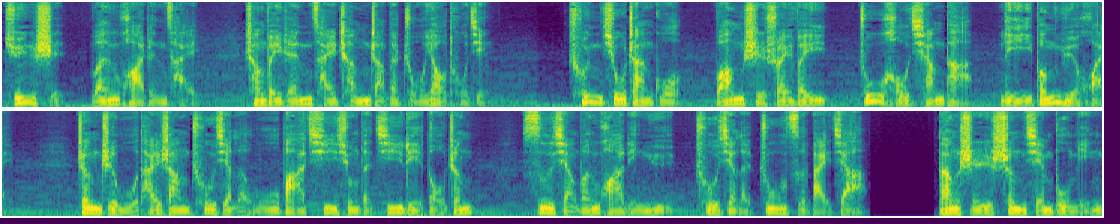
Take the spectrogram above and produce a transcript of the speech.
军事、文化人才，成为人才成长的主要途径。春秋战国，王室衰微，诸侯强大，礼崩乐坏，政治舞台上出现了五霸七雄的激烈斗争。思想文化领域出现了诸子百家，当时圣贤不明，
